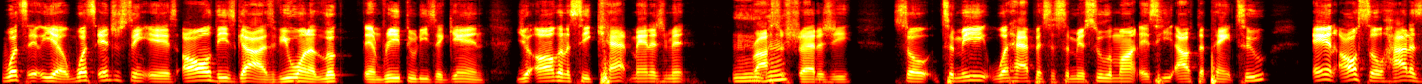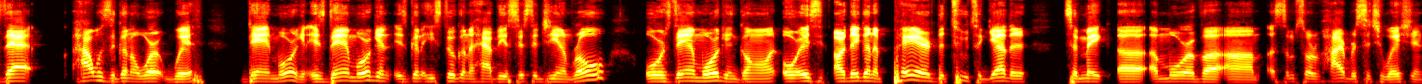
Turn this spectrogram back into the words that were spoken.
What's yeah? What's interesting is all these guys. If you want to look and read through these again, you're all going to see cap management, mm-hmm. roster strategy. So to me, what happens to Samir Suleiman is he out the paint too, and also how does that? How is it going to work with Dan Morgan? Is Dan Morgan is gonna he's still going to have the assistant GM role, or is Dan Morgan gone, or is are they going to pair the two together to make a, a more of a um a, some sort of hybrid situation,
